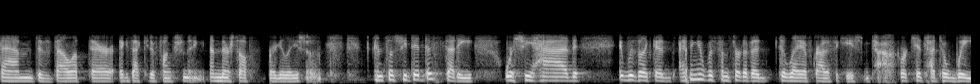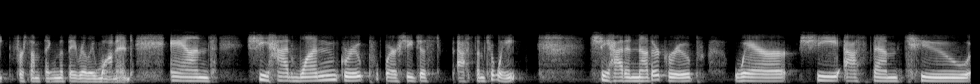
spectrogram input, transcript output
them develop their executive functioning and their self regulation. And so she did this study where she had, it was like a, I think it was some sort of a delay of gratification task where kids had to wait for something that they really wanted. And she had one group where she just asked them to wait. She had another group where she asked them to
